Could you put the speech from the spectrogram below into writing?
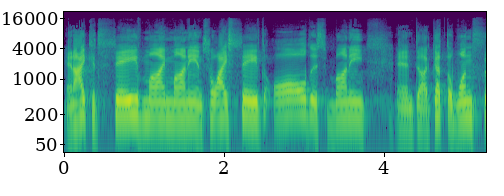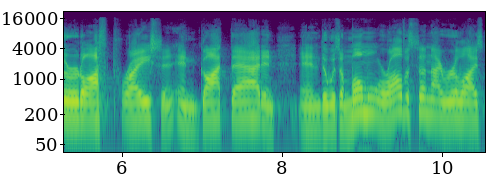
and I could save my money. And so I saved all this money and uh, got the one third off price, and, and got that. And and there was a moment where all of a sudden I realized,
